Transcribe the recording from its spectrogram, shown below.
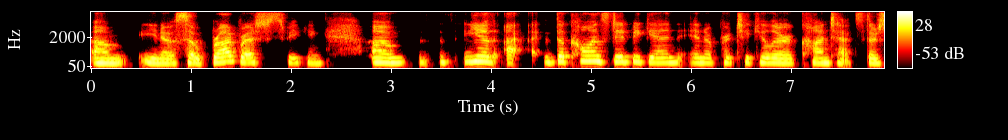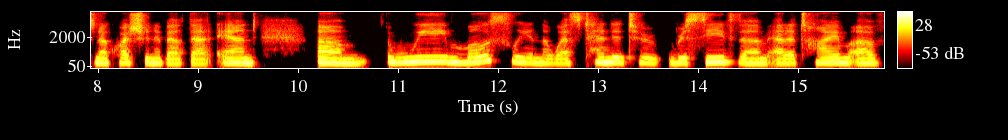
um, you know, so broad brush speaking, um, you know, I, the koans did begin in a particular context. There's no question about that, and um, we mostly in the West tended to receive them at a time of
